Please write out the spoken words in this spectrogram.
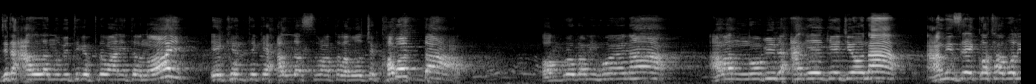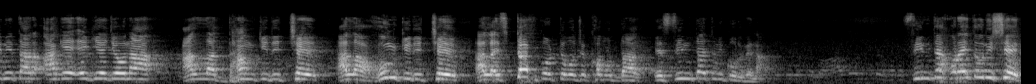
যেটা আল্লাহ নবী থেকে প্রমাণিত নয়, এখান থেকে আল্লাহ বলছে, খবরদার, অগ্রগামী হয়ে না। আমার নবীর আগে এগিয়ে যেও না। আমি যে কথা বলিনি, তার আগে এগিয়ে যেও না। আল্লাহ ধামকি দিচ্ছে, আল্লাহ হুমকি দিচ্ছে, আল্লাহ স্টপ করতে বলছে, খবরদার এই চিন্তা তুমি করবে না। চিন্তা করাই তো নিষেধ।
